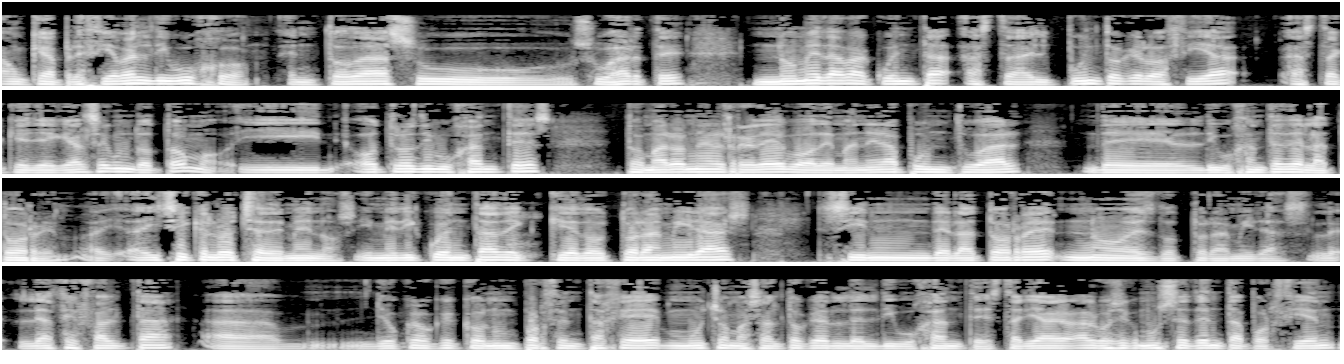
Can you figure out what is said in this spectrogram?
aunque apreciaba el dibujo en toda su, su arte, no me daba cuenta hasta el punto que lo hacía hasta que llegué al segundo tomo. Y otros dibujantes tomaron el relevo de manera puntual del dibujante de la torre. Ahí, sí que lo eché de menos y me di cuenta de que Doctora Miras sin de la torre no es Doctora Miras. Le, hace falta, ah, yo creo que con un porcentaje mucho más alto que el del dibujante. Estaría algo así como un 70%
